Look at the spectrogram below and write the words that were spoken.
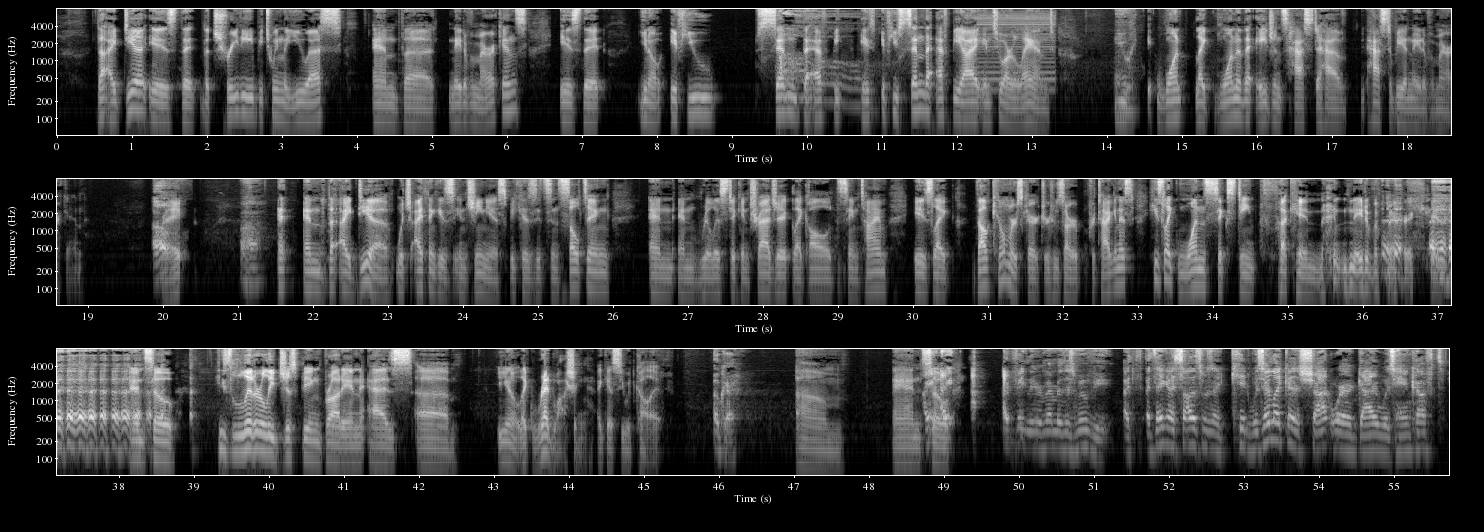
The idea is that the treaty between the U.S. and the Native Americans is that you know if you send the FBI Oh. if you send the FBI into our land, you want like one of the agents has to have has to be a Native American, Oh, right? uh-huh. And, and the idea, which I think is ingenious because it's insulting and and realistic and tragic, like all at the same time, is like Val Kilmer's character, who's our protagonist. He's like one sixteenth fucking Native American, and so he's literally just being brought in as uh, you know like red washing i guess you would call it okay. um and so I, I, I vaguely remember this movie. I, th- I think I saw this when I was a kid. Was there like a shot where a guy was handcuffed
